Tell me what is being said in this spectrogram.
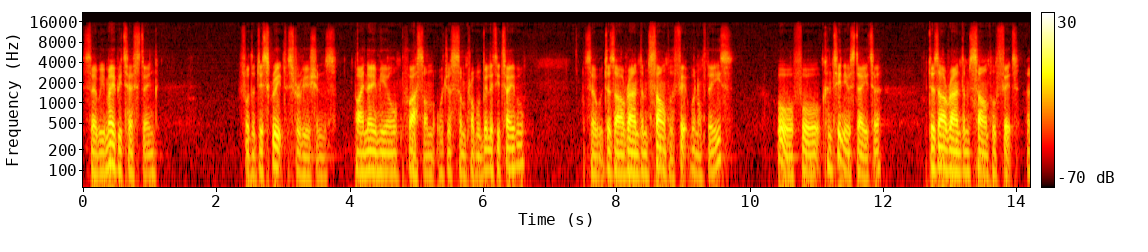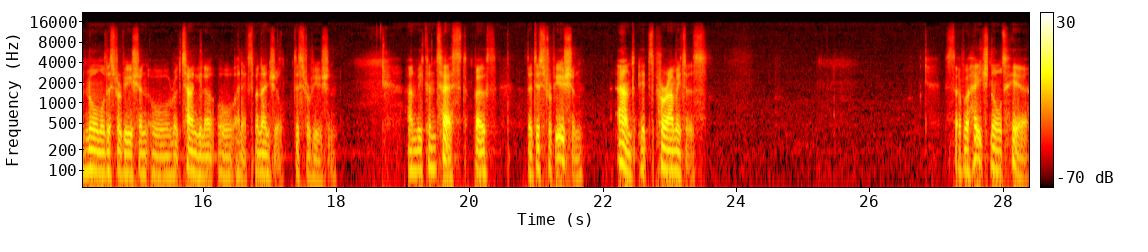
So we may be testing for the discrete distributions, binomial, Poisson, or just some probability table. So does our random sample fit one of these? Or for continuous data, does our random sample fit a normal distribution or rectangular or an exponential distribution? And we can test both the distribution and its parameters. So for H naught here,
